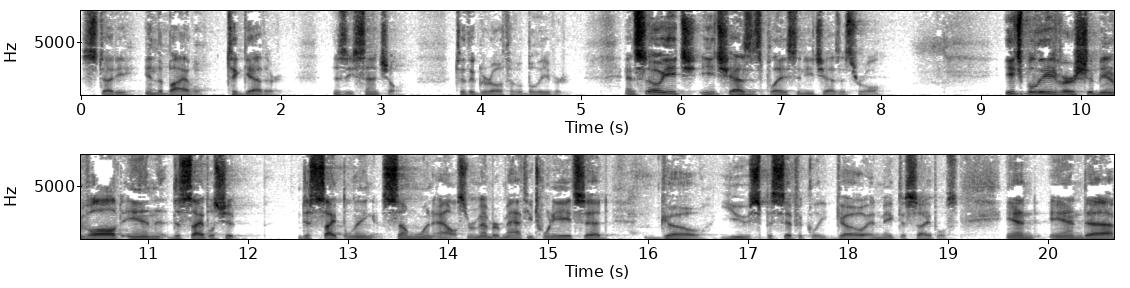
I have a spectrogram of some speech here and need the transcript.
study in the Bible together is essential to the growth of a believer. And so each, each has its place and each has its role. Each believer should be involved in discipleship discipling someone else. Remember, Matthew 28 said, Go, you specifically, go and make disciples. And, and uh,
